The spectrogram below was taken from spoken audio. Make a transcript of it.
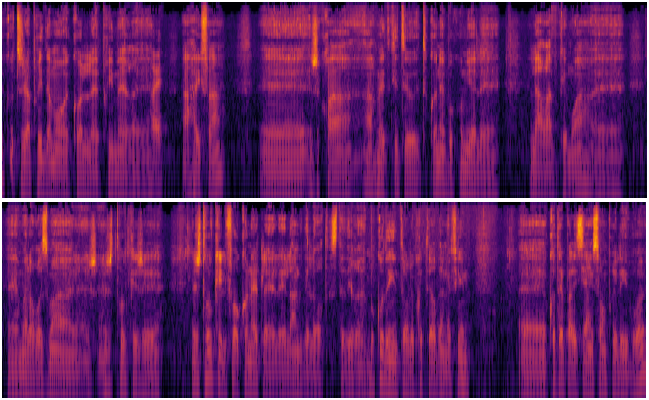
Écoute, j'ai appris dans mon école primaire euh, Ouais. à Haïfa. Et je crois, Ahmed, que tu, tu connais beaucoup mieux l'arabe que moi. Et- et malheureusement, je, je trouve que je, je trouve qu'il faut connaître les, les langues de l'autre. C'est-à-dire, euh, beaucoup d'interlocuteurs dans le film, euh, côté palestinien, ils ont pris l'hébreu,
